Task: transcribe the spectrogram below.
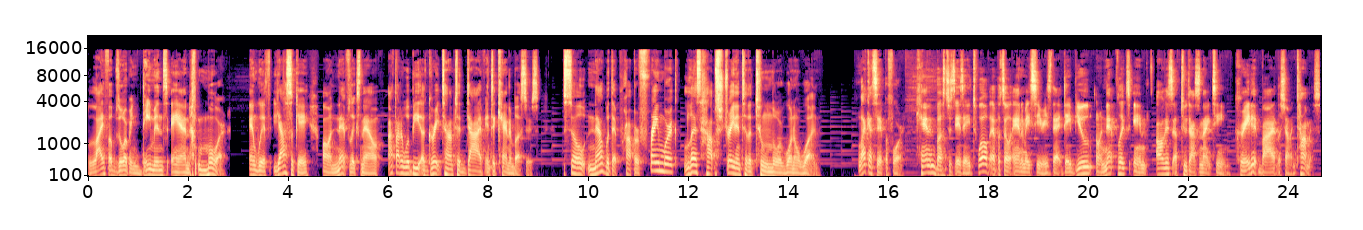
life absorbing demons, and more. And with Yasuke on Netflix now, I thought it would be a great time to dive into Cannon Busters. So now with that proper framework, let's hop straight into the Toon Lore 101. Like I said before, Cannon Busters is a 12 episode anime series that debuted on Netflix in August of 2019, created by LeSean Thomas.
